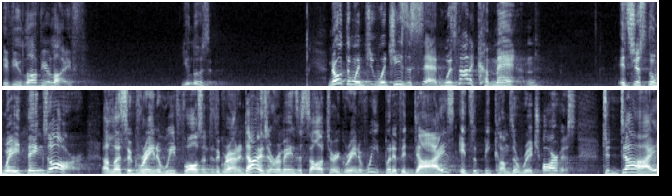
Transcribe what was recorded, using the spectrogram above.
If you love your life, you lose it. Note that when, what Jesus said was not a command, it's just the way things are. Unless a grain of wheat falls into the ground and dies, it remains a solitary grain of wheat. But if it dies, it becomes a rich harvest. To die,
